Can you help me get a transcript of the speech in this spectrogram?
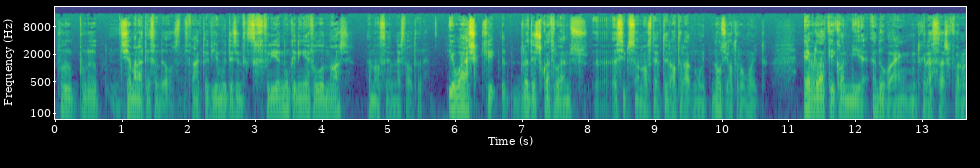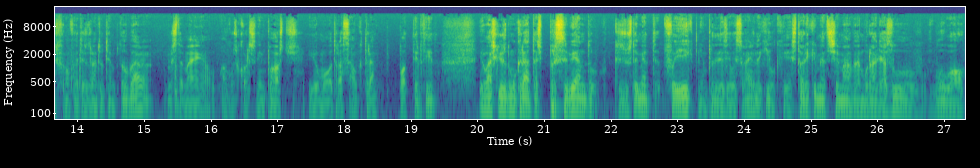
por, por, chamar a atenção deles. De facto, havia muita gente que se referia, nunca ninguém falou de nós, a não ser nesta altura. Eu acho que durante estes quatro anos a situação não se deve ter alterado muito, não se alterou muito. É verdade que a economia andou bem, muito graças às reformas que foram feitas durante o tempo do Obama, mas também alguns cortes de impostos e uma outra ação que Trump pode ter tido. Eu acho que os democratas, percebendo que justamente foi aí que tinham perdido as eleições, naquilo que historicamente se chamava a muralha azul, o Blue Wall,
